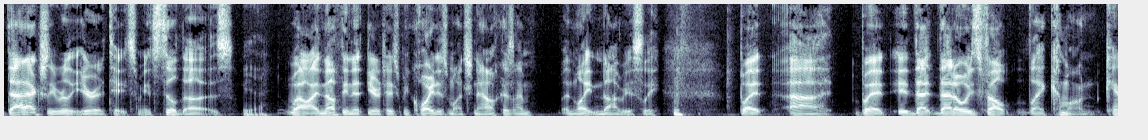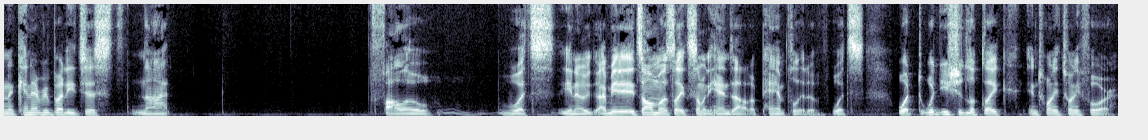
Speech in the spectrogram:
that actually really irritates me. It still does. Yeah. Well, I, nothing that irritates me quite as much now because I'm enlightened, obviously. but uh, but it, that that always felt like, come on, can can everybody just not follow what's you know? I mean, it's almost like somebody hands out a pamphlet of what's what what you should look like in 2024.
